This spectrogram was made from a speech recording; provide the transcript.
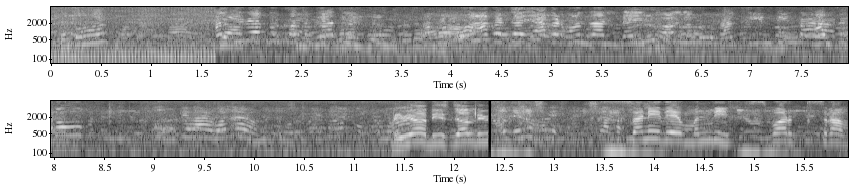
કેમ કરવું હોય? આગળ જઈ આગળ વાંદરાને દઈશું હાલો હાલ તીન તીન આમ સીધો કેવાય વગાડો દિવ્યા ડીશ જાલ દિવ્યા શનિદેવ મંદિર સ્વર્ગ શ્રમ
